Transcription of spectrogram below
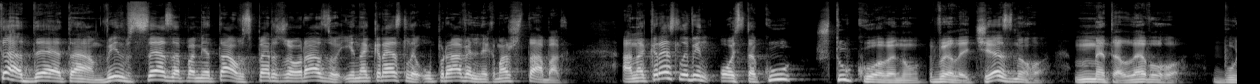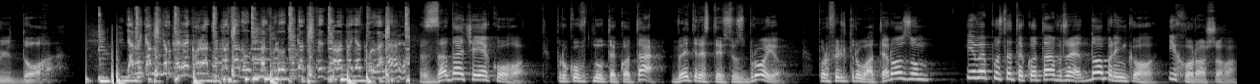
Та де там? Він все запам'ятав з першого разу і накреслив у правильних масштабах. А накреслив він ось таку штуковину величезного металевого бульдога. Задача якого проковтнути кота, витрясти всю зброю, профільтрувати розум і випустити кота вже добренького і хорошого.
